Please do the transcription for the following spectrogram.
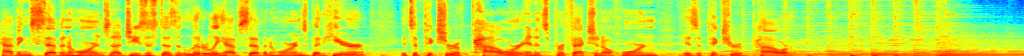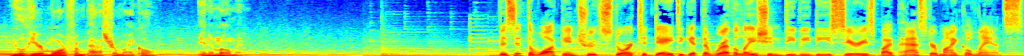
having seven horns. Now, Jesus doesn't literally have seven horns, but here it's a picture of power and its perfection. A horn is a picture of power. You'll hear more from Pastor Michael in a moment. Visit the Walk In Truth store today to get the Revelation DVD series by Pastor Michael Lance.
